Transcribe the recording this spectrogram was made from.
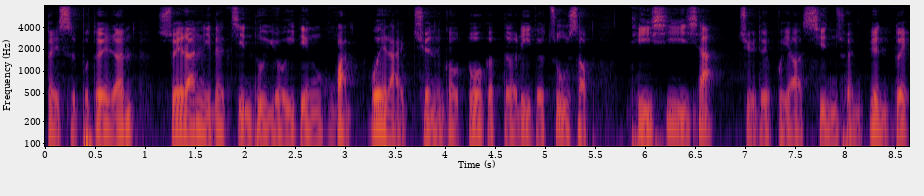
对事不对人。虽然你的进度有一点缓，未来却能够多个得力的助手。提息一下，绝对不要心存怨怼。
